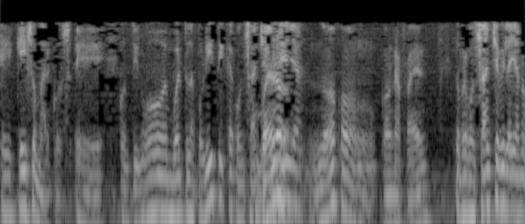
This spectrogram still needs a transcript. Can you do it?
eh, ¿qué hizo Marcos? Eh, ¿Continuó envuelto en la política con Sánchez Vilella? No, con, con Rafael. No, pero con Sánchez Vilella no.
